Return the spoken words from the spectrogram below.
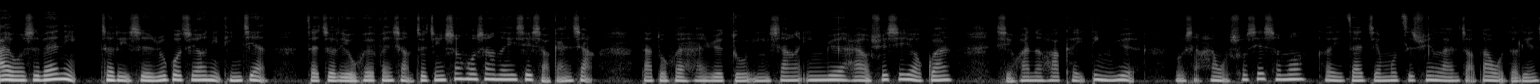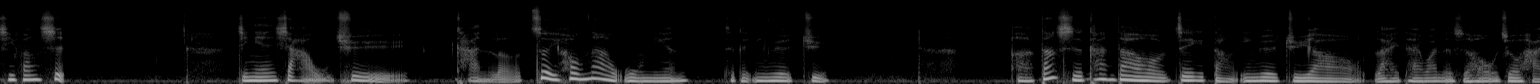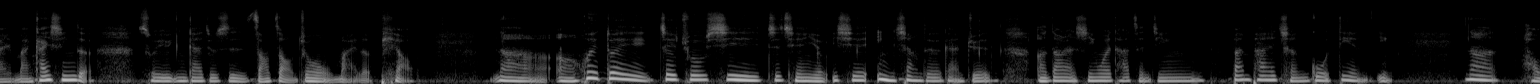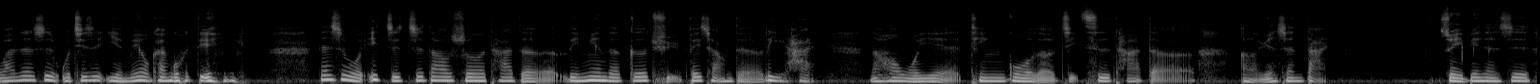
嗨，我是 Vanny，这里是如果只有你听见。在这里我会分享最近生活上的一些小感想，大多会和阅读、影像、音乐还有学习有关。喜欢的话可以订阅。若想和我说些什么，可以在节目资讯栏找到我的联系方式。今天下午去看了《最后那五年》这个音乐剧。呃，当时看到这一档音乐剧要来台湾的时候，我就还蛮开心的，所以应该就是早早就买了票。那嗯、呃，会对这出戏之前有一些印象的感觉，呃，当然是因为它曾经翻拍成过电影。那好玩的是，我其实也没有看过电影，但是我一直知道说它的里面的歌曲非常的厉害。然后我也听过了几次他的呃原声带，所以变成是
